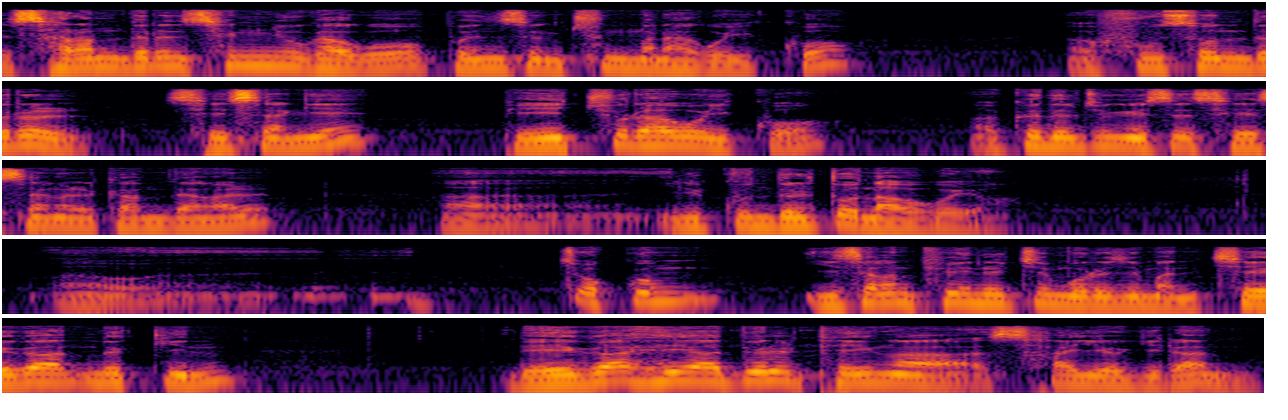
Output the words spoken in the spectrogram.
사람들은 생육하고 번성 충만하고 있고 어, 후손들을 세상에 배출하고 있고 어, 그들 중에서 세상을 감당할 아, 일꾼들도 나오고요. 어, 조금 이상한 표현일지 모르지만 제가 느낀 내가 해야 될 대응화 사역이란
